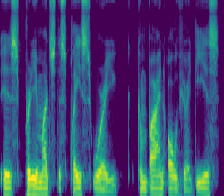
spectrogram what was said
is pretty much this place where you combine all of your ideas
